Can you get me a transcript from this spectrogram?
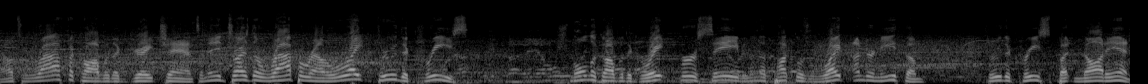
Now it's Rafikov with a great chance, and then he tries to wrap around right through the crease. Shmolnikov with a great first save, and then the puck goes right underneath him through the crease, but not in.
